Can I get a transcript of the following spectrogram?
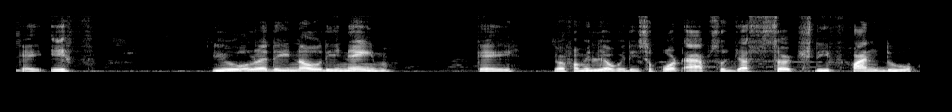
Okay, if you already know the name, okay, you're familiar with the support app, so just search the Fundo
